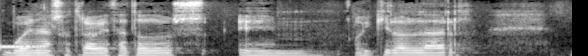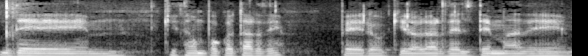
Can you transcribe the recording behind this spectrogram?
Buenas otra vez a todos. Eh, hoy quiero hablar de, quizá un poco tarde, pero quiero hablar del tema de,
